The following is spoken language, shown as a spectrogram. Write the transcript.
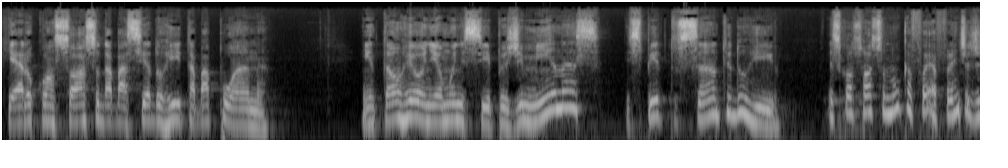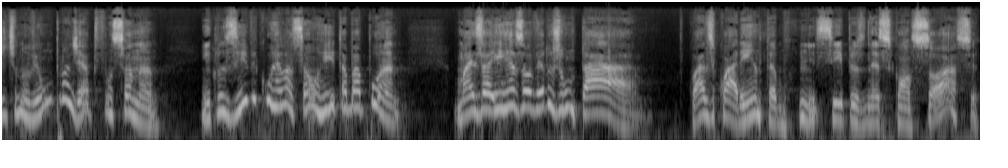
que era o consórcio da bacia do Rio Itabapuana. Então reunia municípios de Minas, Espírito Santo e do Rio. Esse consórcio nunca foi à frente, a gente não viu um projeto funcionando, inclusive com relação ao Rio Itabapuana. Mas aí resolveram juntar quase 40 municípios nesse consórcio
